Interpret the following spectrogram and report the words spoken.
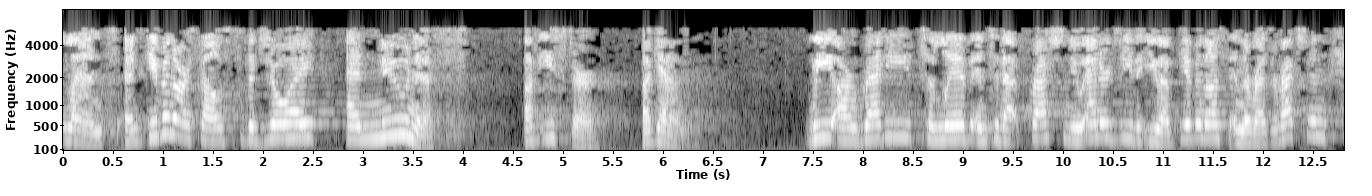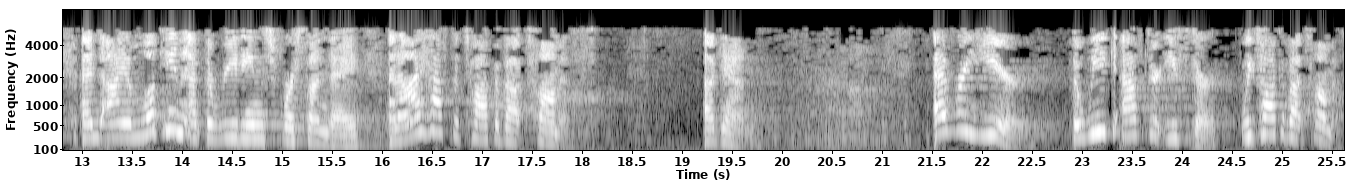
Lent and given ourselves to the joy and newness of Easter again. We are ready to live into that fresh new energy that you have given us in the resurrection. And I am looking at the readings for Sunday, and I have to talk about Thomas again. Every year, the week after Easter, we talk about Thomas.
